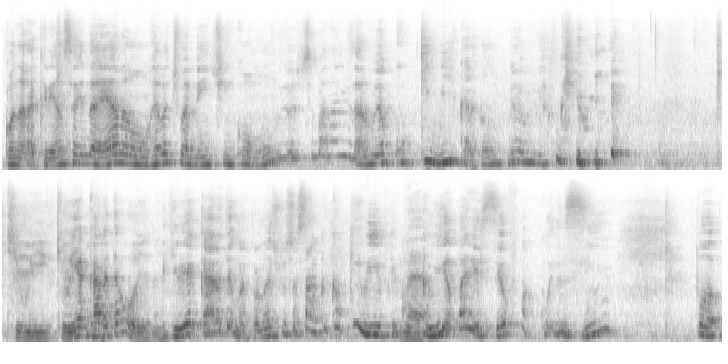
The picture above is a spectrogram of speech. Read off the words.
quando era criança ainda eram relativamente incomum e hoje se banalizaram. Mesmo com kiwi, cara. Quando eu vi o kiwi. Kiwi. Kiwi é caro até hoje, né? Kiwi é caro até, mas pelo menos as pessoas sabem o que é o kiwi, porque quando É. o kiwi apareceu foi uma coisa assim. Pô,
